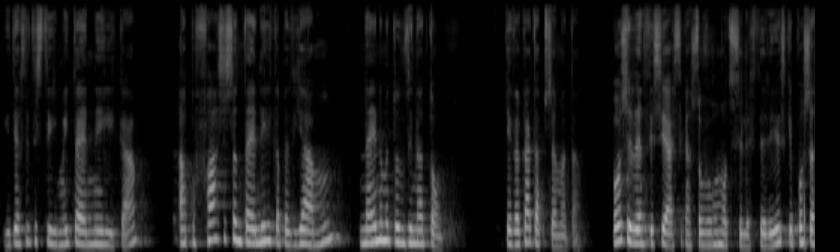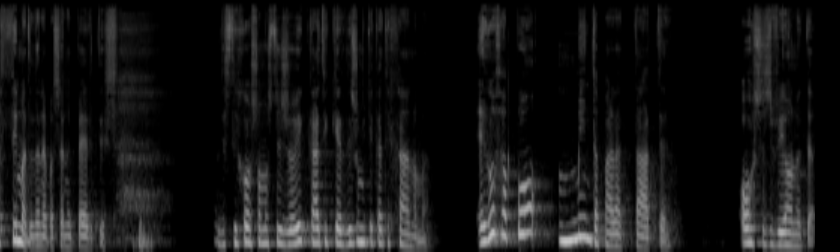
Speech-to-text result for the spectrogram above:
Γιατί αυτή τη στιγμή τα ενήλικα αποφάσισαν τα ενήλικα παιδιά μου να είναι με τον δυνατό. Και κακά τα ψέματα. Πόσοι δεν θυσιάστηκαν στο βωμό της ελευθερίας και πόσα θύματα δεν έπασαν υπέρ της. Δυστυχώς όμως στη ζωή κάτι κερδίζουμε και κάτι χάνουμε. Εγώ θα πω μην τα παρατάτε όσες βιώνετε,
